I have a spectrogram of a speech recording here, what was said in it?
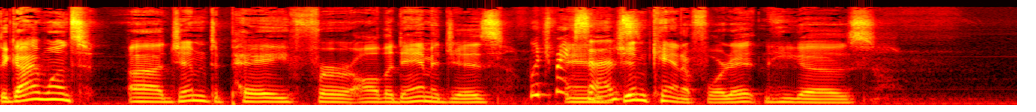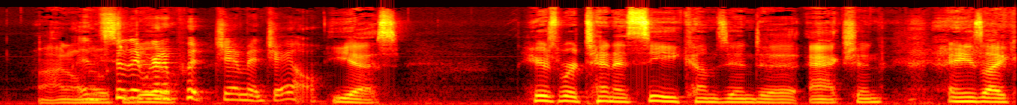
the guy wants uh, Jim to pay for all the damages. Which makes and sense. Jim can't afford it and he goes I don't know. and what so they were going to put Jim in jail. Yes. Here's where Tennessee comes into action. And he's like,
